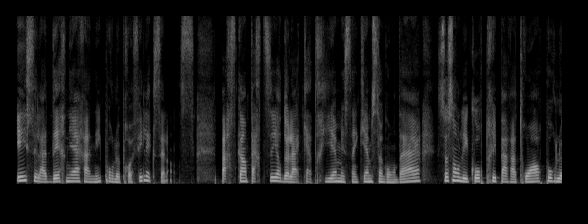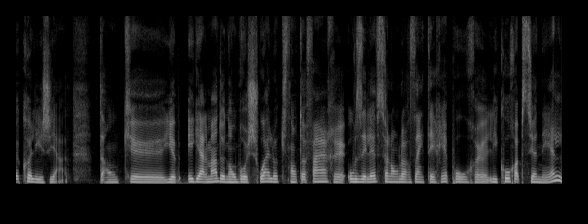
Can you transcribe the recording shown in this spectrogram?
et c'est la dernière année pour le profil excellence. Parce qu'en partir de la quatrième et cinquième secondaire, ce sont les cours préparatoires pour le collégial. Donc, euh, il y a également de nombreux choix là, qui sont offerts euh, aux élèves selon leurs intérêts pour les cours optionnels,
